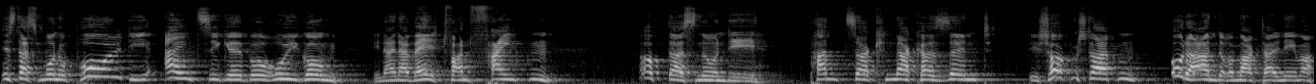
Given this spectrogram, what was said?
ist das Monopol die einzige Beruhigung in einer Welt von Feinden. Ob das nun die Panzerknacker sind, die Schurkenstaaten oder andere Marktteilnehmer.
